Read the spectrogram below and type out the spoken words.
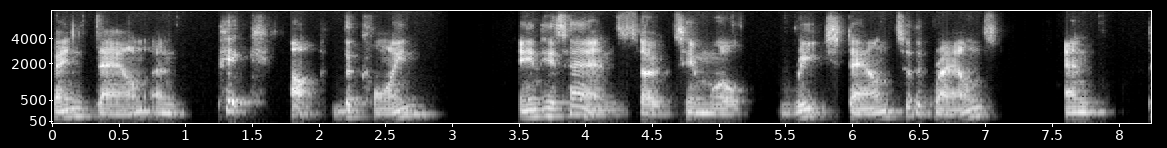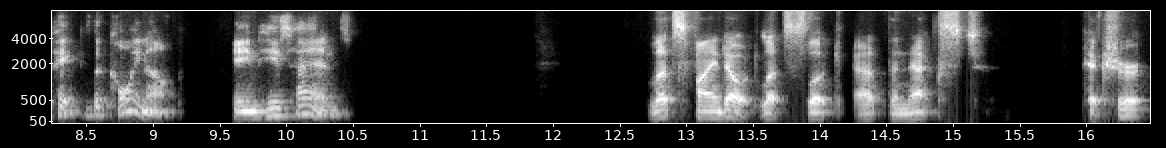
bend down and pick up the coin in his hands. So Tim will reach down to the ground and pick the coin up in his hand. Let's find out. Let's look at the next picture.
